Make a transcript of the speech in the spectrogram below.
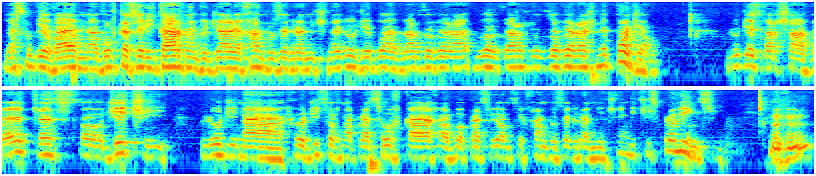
ja studiowałem na wówczas elitarnym Wydziale Handlu Zagranicznego, gdzie była bardzo, wyra, był bardzo wyraźny podział. Ludzie z Warszawy, często dzieci ludzi na rodziców na placówkach albo pracujących w handlu zagranicznym i ci z prowincji. Mhm.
